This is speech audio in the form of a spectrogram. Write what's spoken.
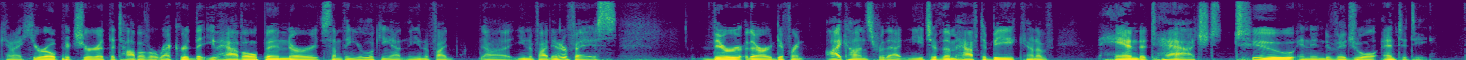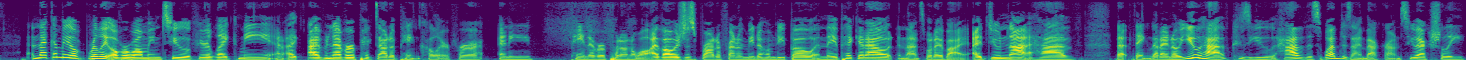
kind of hero picture at the top of a record that you have open, or it's something you're looking at in the unified uh, unified interface there there are different icons for that, and each of them have to be kind of hand attached to an individual entity. And that can be really overwhelming too if you're like me. And I, I've never picked out a paint color for any paint ever put on a wall. I've always just brought a friend with me to Home Depot and they pick it out and that's what I buy. I do not have that thing that I know you have because you have this web design background. So you actually,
